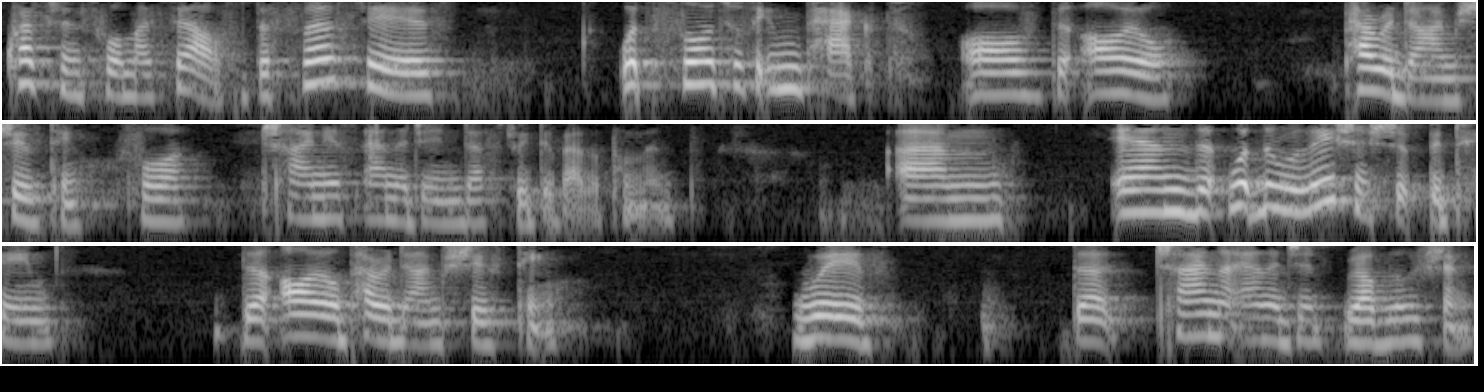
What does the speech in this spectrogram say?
questions for myself. The first is, what sort of impact of the oil paradigm shifting for Chinese energy industry development. Um, and what the relationship between the oil paradigm shifting with the China Energy Revolution,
